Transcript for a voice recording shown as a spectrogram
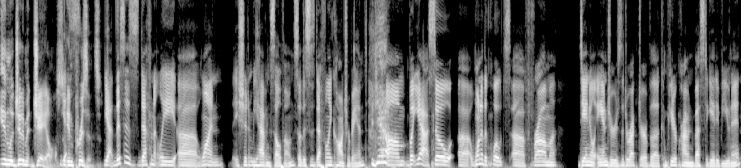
in legitimate jails, Yes. in prisons. Yeah, this is definitely uh, one. They shouldn't be having cell phones, so this is definitely contraband. Yeah. Um, but yeah, so uh, one of the quotes uh, from Daniel Andrews, the director of the Computer Crime Investigative Unit.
